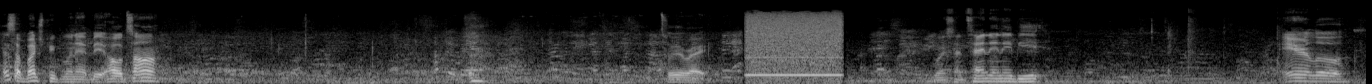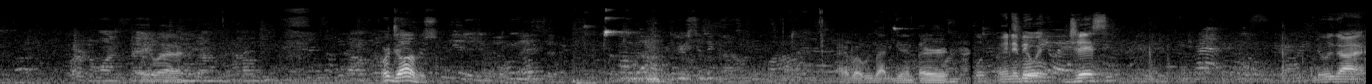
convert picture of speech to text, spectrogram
There's a bunch of people in that bit whole time. So you're right. Boy, Santana in that bit. Aaron Lil. Hey, lad. Where Jarvis? Hey, but we about to get in third. In the bit with Jesse. Then we got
